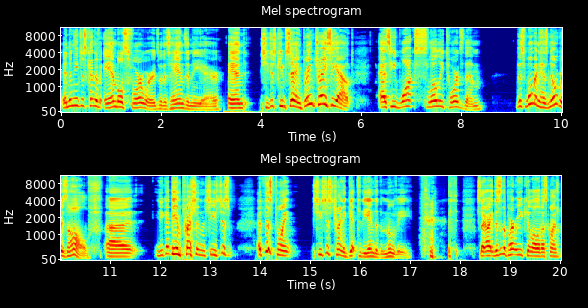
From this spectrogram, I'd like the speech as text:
And then he just kind of ambles forwards with his hands in the air, and she just keeps saying, "Bring Tracy out." As he walks slowly towards them, this woman has no resolve. Uh, you get the impression she's just at this point she's just trying to get to the end of the movie. She's like, "All right, this is the part where you kill all of us. Come on,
